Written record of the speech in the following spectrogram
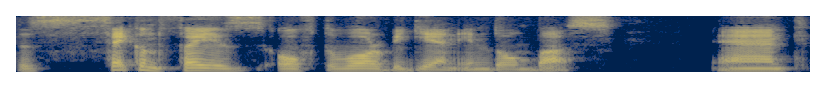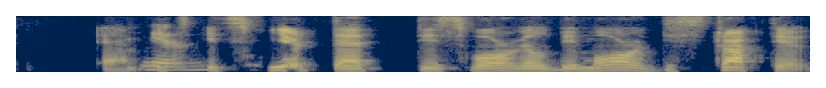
the second phase of the war began in donbass and um, yeah. it's, it's feared that this war will be more destructive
